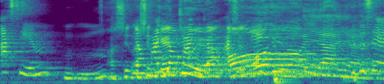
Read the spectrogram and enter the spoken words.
asin, Mm-mm. asin yang asin keju ya. panjang-panjang, asin Oh, keju. oh, iya, iya, Itu iya. sih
